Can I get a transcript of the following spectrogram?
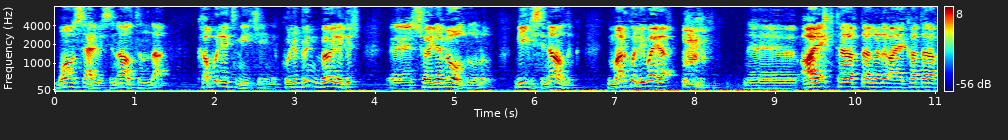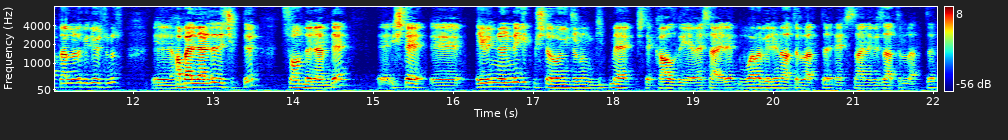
bonservisin altında kabul etmeyeceğini, kulübün böyle bir e, söylemi olduğunu bilgisini aldık. Marco Livaya e, AEK taraftarları, AEK taraftarları biliyorsunuz e, haberlerde de çıktı son dönemde. E, işte e, evinin önüne gitmişler oyuncunun gitme işte kal diye vesaire. Bu bana birini hatırlattı. Efsanemizi hatırlattı.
